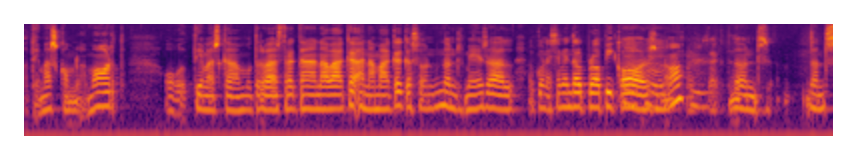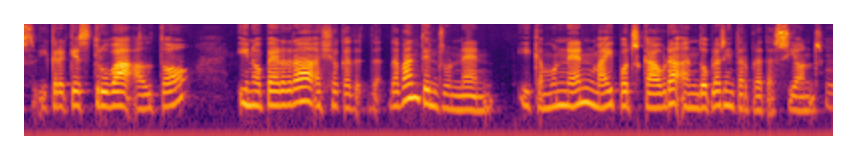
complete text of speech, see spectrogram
O temes com la mort, o temes que moltes vegades tracten a Navaca, a Namaca, que són doncs, més el, el coneixement del propi cos, uh -huh, no? Exacte. Doncs, doncs jo crec que és trobar el to i no perdre això que davant tens un nen i que amb un nen mai pots caure en dobles interpretacions. Uh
